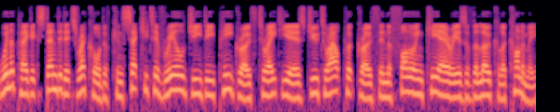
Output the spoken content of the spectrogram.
Winnipeg extended its record of consecutive real GDP growth to eight years due to output growth in the following key areas of the local economy,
